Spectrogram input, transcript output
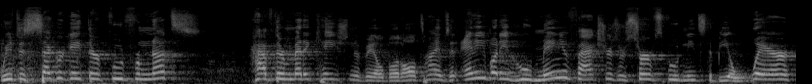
We have to segregate their food from nuts, have their medication available at all times, and anybody who manufactures or serves food needs to be aware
